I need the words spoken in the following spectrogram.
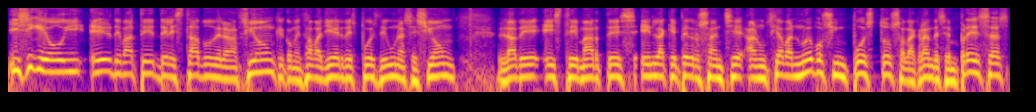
Y sigue hoy el debate del Estado de la Nación, que comenzaba ayer después de una sesión, la de este martes, en la que Pedro Sánchez anunciaba nuevos impuestos a la grandes empresas,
